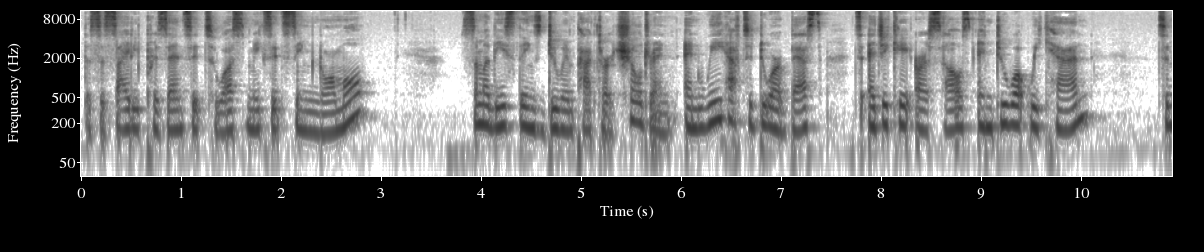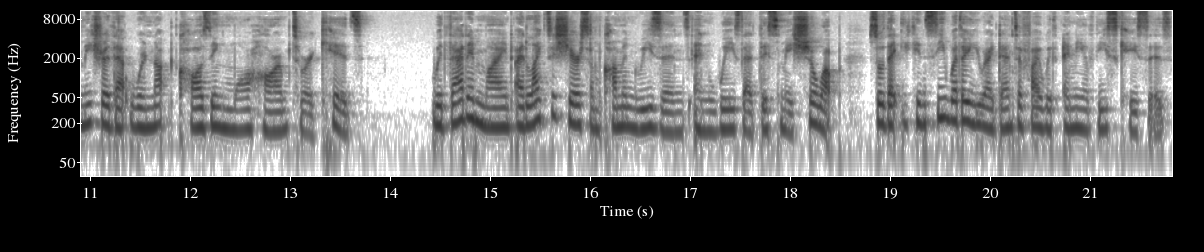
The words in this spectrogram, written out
the society presents it to us makes it seem normal, some of these things do impact our children. And we have to do our best to educate ourselves and do what we can to make sure that we're not causing more harm to our kids. With that in mind, I'd like to share some common reasons and ways that this may show up so that you can see whether you identify with any of these cases.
